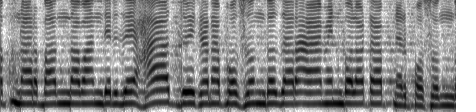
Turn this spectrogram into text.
আপনার বান্দাবান্দির যে হাত দুইখানা পছন্দ, যারা আমিন বলাটা আপনার পছন্দ।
